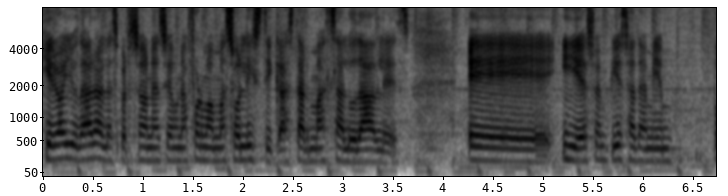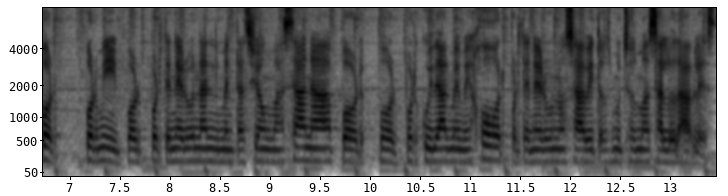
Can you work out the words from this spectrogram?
Quiero ayudar a las personas de una forma más holística a estar más saludables. Eh, y eso empieza también por, por mí, por, por, tener una alimentación más sana, por, por, por cuidarme mejor, por tener unos hábitos mucho más saludables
